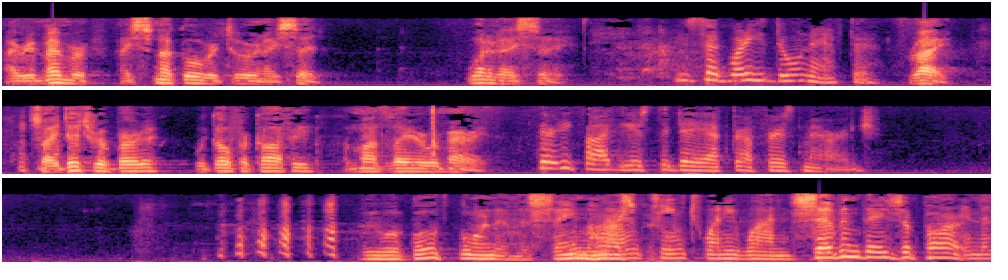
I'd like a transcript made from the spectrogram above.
I remember I snuck over to her and I said, What did I say? You said, what are you doing after? Right. So I ditched Roberta. We go for coffee. A month later, we're married. 35 years today after our first marriage. We were both born in the same in hospital, 1921, seven days apart. in the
